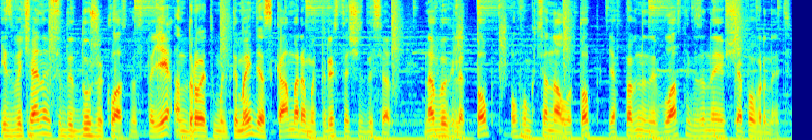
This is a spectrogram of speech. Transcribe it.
І звичайно, сюди дуже класно стає Android мультимедіа з камерами 360. На вигляд топ, по функціоналу топ. Я впевнений, власник за нею ще повернеться.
